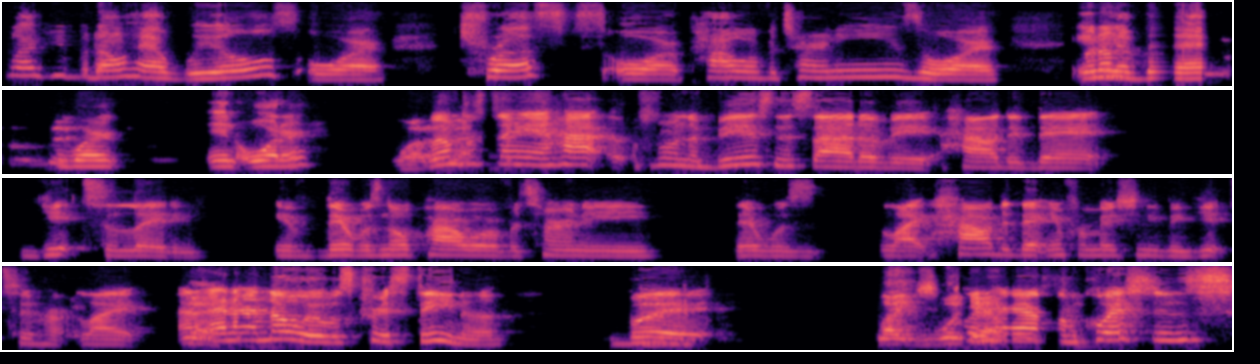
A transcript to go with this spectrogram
black people don't have wills or trusts or power of attorneys or any of that work in order. What- But I'm just saying how from the business side of it, how did that get to Letty? If there was no power of attorney, there was like how did that information even get to her? Like and, Yeah. and I know it was Christina, but like, she what, would yeah, have some questions.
